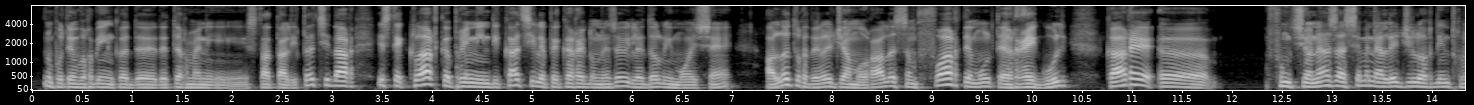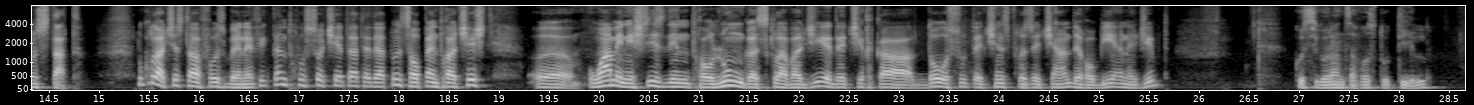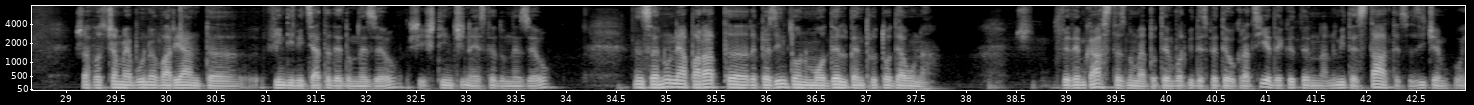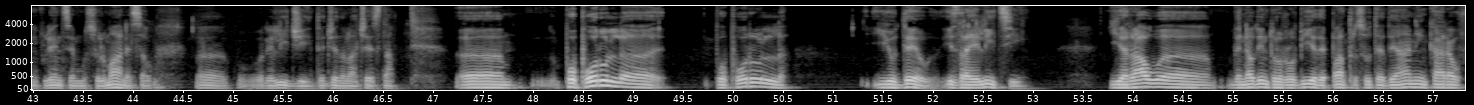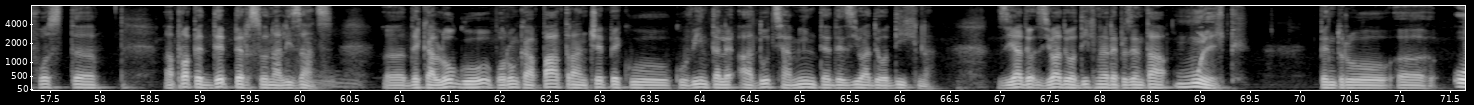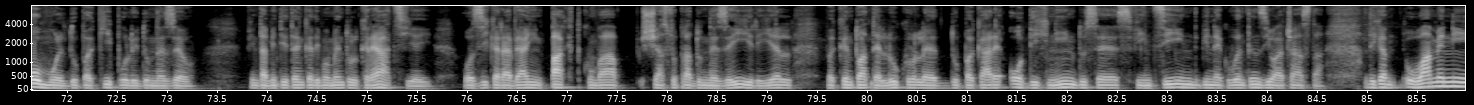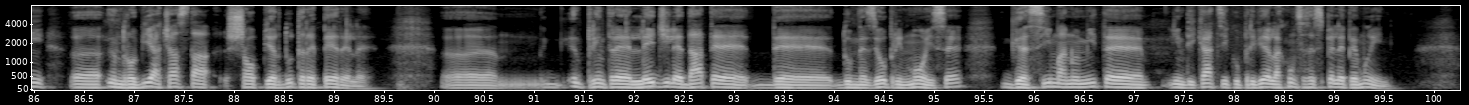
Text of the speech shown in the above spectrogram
Nu putem vorbi încă de, de termenii statalității, dar este clar că prin indicațiile pe care Dumnezeu le dă lui Moise, alături de legea morală, sunt foarte multe reguli care uh, funcționează asemenea legilor dintr-un stat. Lucrul acesta a fost benefic pentru societatea de atunci sau pentru acești uh, oameni, știți, dintr-o lungă sclavagie de circa 215 ani de robie în Egipt? Cu siguranță a fost util și a fost cea mai bună variantă fiind inițiată de Dumnezeu și știind cine este Dumnezeu, însă nu neapărat uh, reprezintă un model pentru totdeauna. Și vedem că astăzi nu mai putem vorbi despre teocrație decât în anumite state, să zicem, cu influențe musulmane sau uh, cu religii de genul acesta. Uh, poporul, uh, poporul iudeu, izraeliții, erau, uh, veneau dintr-o robie de 400 de ani în care au fost uh, aproape depersonalizați. Uh, decalogul, porunca patra, începe cu cuvintele aduți aminte de ziua de odihnă. Ziua de, ziua de odihnă reprezenta mult pentru uh, omul după chipul lui Dumnezeu fiind amintită încă din momentul creației, o zi care avea impact cumva și asupra Dumnezeirii, el făcând toate lucrurile, după care odihnindu-se, sfințind, binecuvântând ziua aceasta. Adică oamenii uh, în robia aceasta și-au pierdut reperele, Uh, printre legile date de Dumnezeu prin Moise, găsim anumite indicații cu privire la cum să se spele pe mâini.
